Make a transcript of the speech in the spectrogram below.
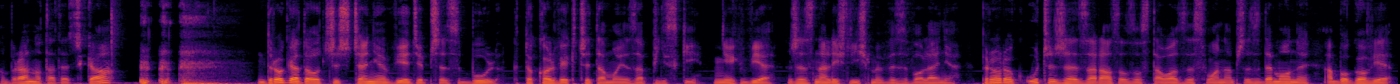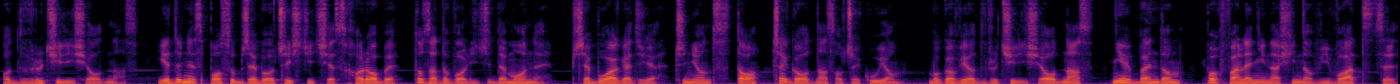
Dobra, notateczka. Droga do oczyszczenia wiedzie przez ból. Ktokolwiek czyta moje zapiski, niech wie, że znaleźliśmy wyzwolenie. Prorok uczy, że zaraza została zesłana przez demony, a bogowie odwrócili się od nas. Jedyny sposób, żeby oczyścić się z choroby, to zadowolić demony. Przebłagać je, czyniąc to, czego od nas oczekują. Bogowie odwrócili się od nas, niech będą pochwaleni nasi nowi władcy.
